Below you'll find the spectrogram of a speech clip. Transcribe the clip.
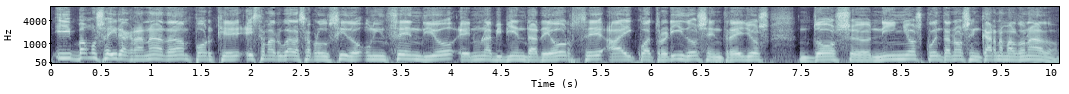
Y vamos a ir a Granada porque esta madrugada se ha producido un incendio en una vivienda de Orce. Hay cuatro heridos, entre ellos dos eh, niños. Cuéntanos, Encarna Maldonado.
